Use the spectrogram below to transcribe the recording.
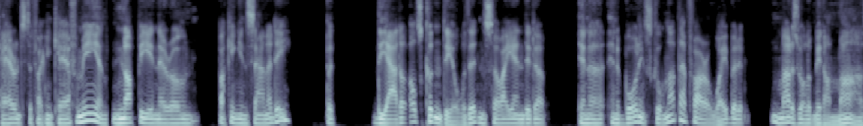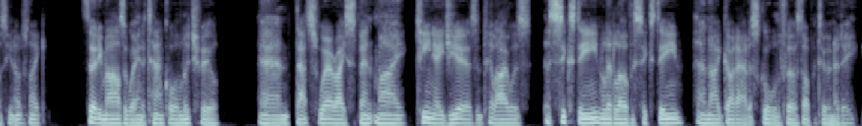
parents to fucking care for me and not be in their own fucking insanity. But the adults couldn't deal with it. And so I ended up in a, in a boarding school, not that far away, but it might as well have been on Mars. You know, it's like 30 miles away in a town called Lichfield. And that's where I spent my teenage years until I was 16, a little over 16. And I got out of school the first opportunity.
